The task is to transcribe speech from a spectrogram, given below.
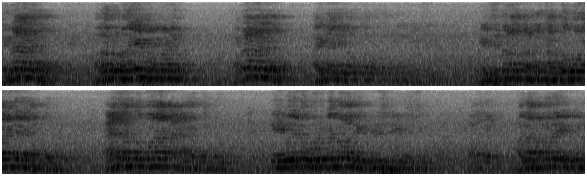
అయినా లేదా? మనోళ్ళు మనకే పట్టుబడి అట్లా లేదా? అయినా ఏదో గెలిచి గెలిచిన తర్వాత మనం అందరం కలుపుకోపోవాలంటే నేను కలుపుకోను. ఆయన అంటే ఆయన కలుపుకోను ఎవరైతే ఓడిపోయిందో వాళ్ళు ఎంపీడీసీ టికెట్ వచ్చింది వాళ్ళకి అలా మనలో ఎంపీలు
